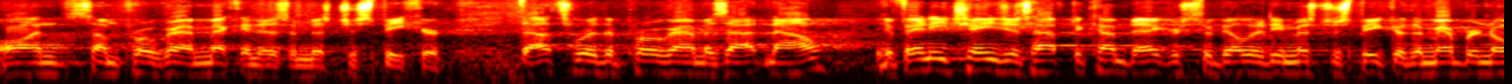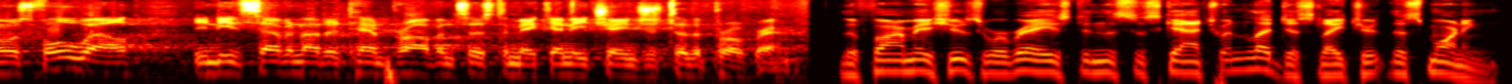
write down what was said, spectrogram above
on some program mechanism, Mr. Speaker. That's where the program is at now. If any changes have to come to agri-stability, Mr. Speaker, the member knows full well you need seven out of ten provinces to make any changes to the program. The farm issues were raised in the Saskatchewan legislature this morning.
